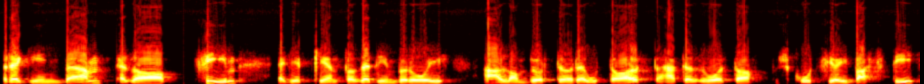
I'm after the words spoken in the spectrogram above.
regényben. Ez a cím egyébként az Edinburghi állambörtönre utal, tehát ez volt a skóciai Basti,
